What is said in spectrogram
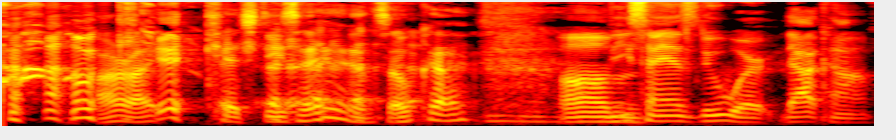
All right, catch these hands. Okay. Um, These hands do work.com.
